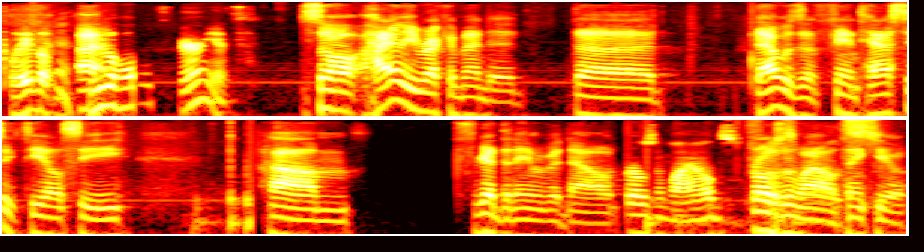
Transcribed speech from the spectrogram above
play the I- through the whole experience. so highly recommended. The that was a fantastic DLC. Um, forget the name of it now. Frozen Wilds. Frozen Frozen Wild. Wilds. Thank you.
